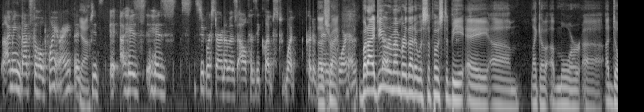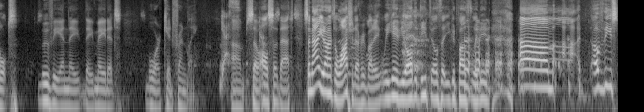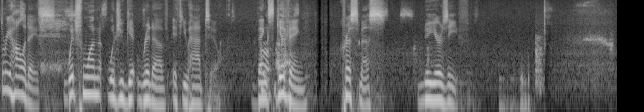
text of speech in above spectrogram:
I mean, that's the whole point, right? It- Yeah. It's, it, his his superstardom as Elf has eclipsed what could have That's been right. before him. But I do So- remember that it was supposed to be a um, like a, a more uh, adult movie, and they they made it more kid friendly. Yes. Um, so also that. So now you don't have to watch it, everybody. We gave you all the details that you could possibly need. Um, of these three holidays, which one would you get rid of if you had to? Thanksgiving, Christmas, New Year's Eve.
